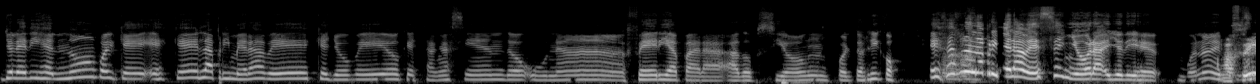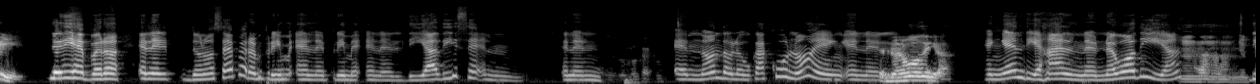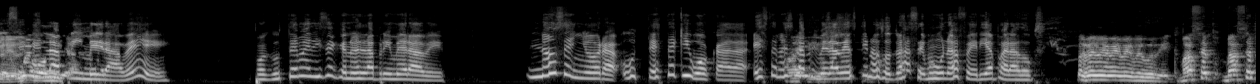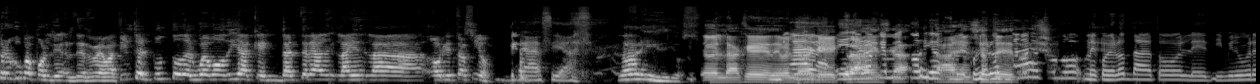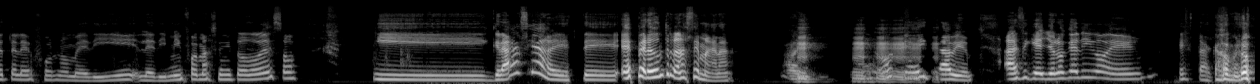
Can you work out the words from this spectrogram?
yo le dije, no, porque es que es la primera vez que yo veo que están haciendo una feria para adopción en Puerto Rico. Esa no es la primera vez, señora. Y yo dije, bueno, en el- Así. yo dije, pero en el, yo no sé, pero en, prim- en el primer, en el día dice, en, en el, en, no, en WKQ, ¿no? En, en El el, nuevo día. en Endy, ajá, en el nuevo día, Ajá. Dice que es la día. primera vez. Porque usted me dice que no es la primera vez. No, señora, usted está equivocada. Esta no es Ay, la primera Dios. vez que nosotros hacemos una feria para adopción. Más, se, más se preocupa por de, de rebatirte el punto del nuevo día que en darte la, la- la orientación. Gracias. Ay, Dios. De verdad que, de verdad Nada, que. ella lo que me cogió, me cogió los de- datos, me cogió los datos, le di mi número de teléfono, me di, le di mi información y todo eso. Y gracias, este, esperé dentro de una semana. Ay, no. Ok, está bien. Así que yo lo que digo es, está cabrón.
